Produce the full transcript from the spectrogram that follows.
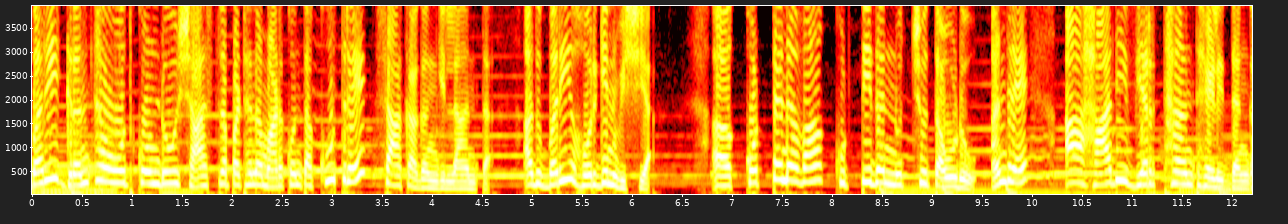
ಬರೀ ಗ್ರಂಥ ಓದ್ಕೊಂಡು ಶಾಸ್ತ್ರ ಪಠನ ಮಾಡ್ಕೊಂತ ಕೂತ್ರೆ ಸಾಕಾಗಂಗಿಲ್ಲ ಅಂತ. ಅದು ಬರೀ ಹೊರಗಿನ ವಿಷಯ. ಕೊಟ್ಟನವ ಕುಟ್ಟಿದ ನುಚ್ಚು ತೌಡು. ಅಂದ್ರೆ ಆ ಹಾದಿ ವ್ಯರ್ಥ ಅಂತ ಹೇಳಿದ್ದಂಗ.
